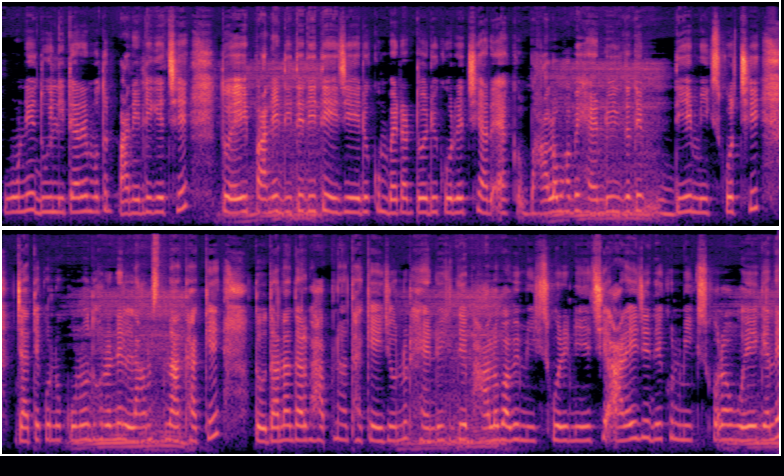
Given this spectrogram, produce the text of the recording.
পৌনে দুই লিটারের মতন পানি লেগেছে। তো এই পানি দিতে দিতে এই যে এরকম ব্যাটার তৈরি করেছি আর এক ভালোভাবে হ্যান্ড যাতে দিয়ে মিক্স করছি, যাতে কোনো কোনো ধরনের লামস না থাকে, তো দানাদার ভাব না থাকে, এই জন্য হ্যান্ড দিয়ে ভালোভাবে মিক্স করে নিয়েছি। আর এই যে দেখুন মিক্স করা হয়ে গেলে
